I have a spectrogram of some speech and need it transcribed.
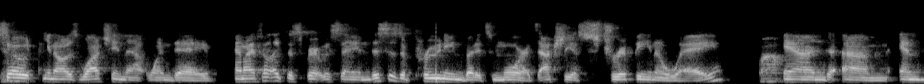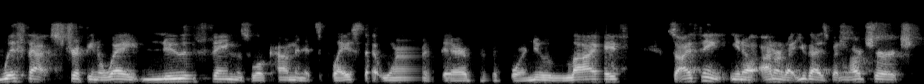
so you know i was watching that one day and i felt like the spirit was saying this is a pruning but it's more it's actually a stripping away Wow. And um, and with that stripping away, new things will come in its place that weren't there before. New life. So I think you know I don't know about you guys, but in our church,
